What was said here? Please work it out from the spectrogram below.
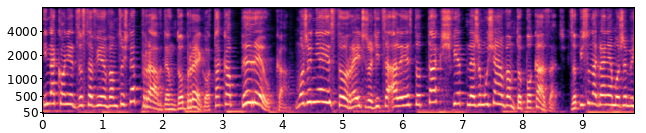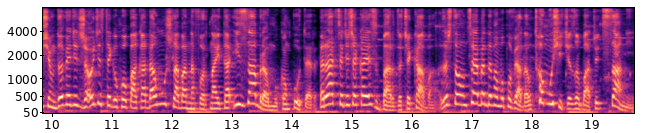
I na koniec zostawiłem wam coś naprawdę dobrego, taka perełka. Może nie jest to rage rodzica, ale jest to tak świetne, że musiałem wam to pokazać. Z opisu nagrania możemy się dowiedzieć, że ojciec tego chłopaka dał mu szlaban na Fortnite'a i zabrał mu komputer. Reakcja dzieciaka jest bardzo ciekawa. Zresztą, co ja będę wam opowiadał, to musicie zobaczyć sami.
